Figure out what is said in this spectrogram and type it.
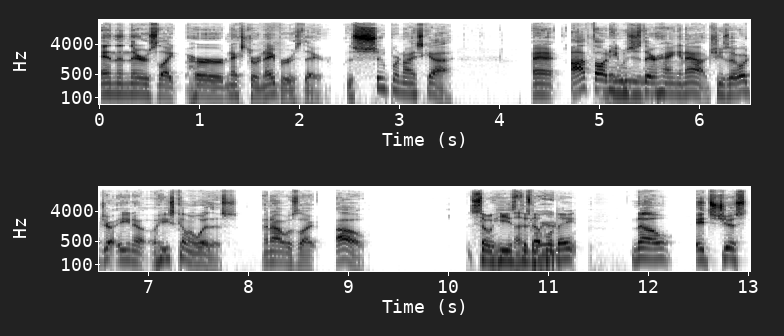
and then there's like her next door neighbor is there. This super nice guy. And I thought he was just there hanging out. She's like, "Oh, Jo- you know, he's coming with us." And I was like, "Oh, So he's That's the double weird. date. no, it's just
